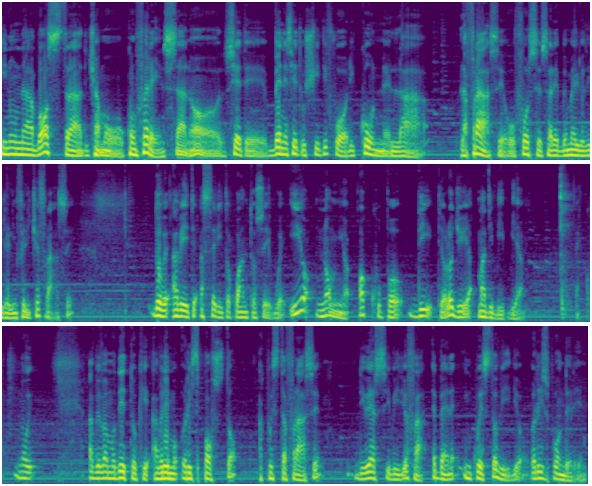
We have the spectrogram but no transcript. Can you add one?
in una vostra diciamo, conferenza no, siete, bene siete usciti fuori con la, la frase, o forse sarebbe meglio dire l'infelice frase, dove avete asserito quanto segue. Io non mi occupo di teologia, ma di Bibbia. Ecco, noi avevamo detto che avremmo risposto a questa frase diversi video fa, ebbene in questo video risponderemo.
